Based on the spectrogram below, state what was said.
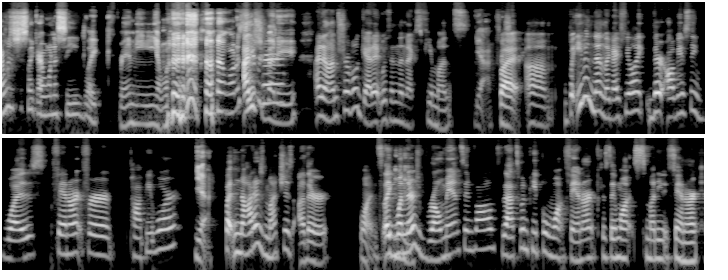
I was just like I want to see like Remy. I want to I want to see I'm sure- everybody. I know, I'm sure we'll get it within the next few months. Yeah. But sure. um but even then like I feel like there obviously was fan art for Poppy War, yeah. but not as much as other ones. Like when Mhm. there's romance involved, that's when people want fan art because they want smutty fan art.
